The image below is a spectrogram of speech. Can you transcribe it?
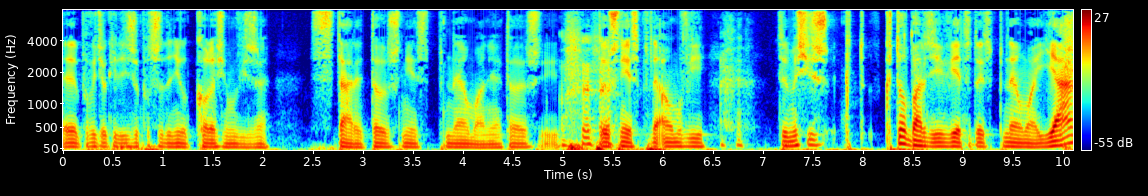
y, powiedział kiedyś, że podszedł do niego koleś i mówi, że stary, to już nie jest pneuma, nie? To już, to już nie jest pneuma. A on mówi, ty myślisz, kto, kto bardziej wie, co to jest pneuma? Ja,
